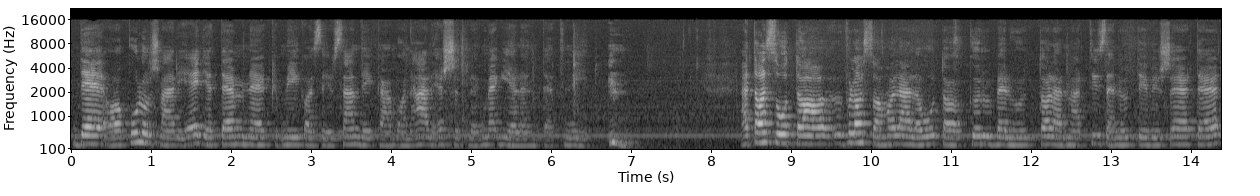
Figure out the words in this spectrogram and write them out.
de a Kolozsvári Egyetemnek még azért szándékában áll esetleg megjelentetni. Hát azóta, Vlasza halála óta körülbelül talán már 15 év is eltelt,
